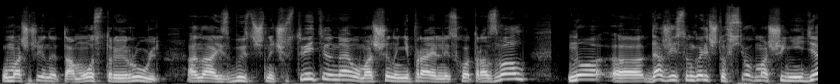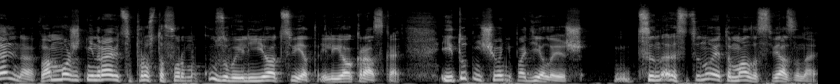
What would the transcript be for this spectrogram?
у машины там острый руль, она избыточно чувствительная, у машины неправильный сход развал. Но э, даже если он говорит, что все в машине идеально, вам может не нравиться просто форма кузова или ее цвет, или ее окраска. И тут ничего не поделаешь. Цена, с ценой это мало связано.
